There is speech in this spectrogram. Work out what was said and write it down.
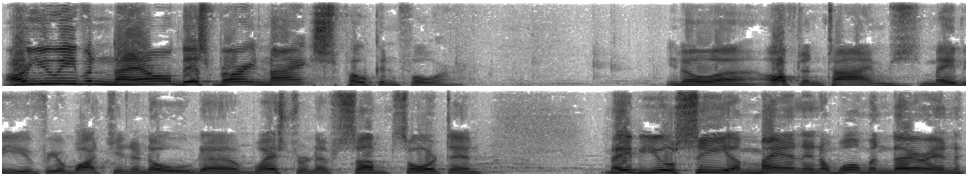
Are you even now, this very night, spoken for? You know, uh, oftentimes, maybe if you're watching an old uh, Western of some sort and Maybe you'll see a man and a woman there and,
